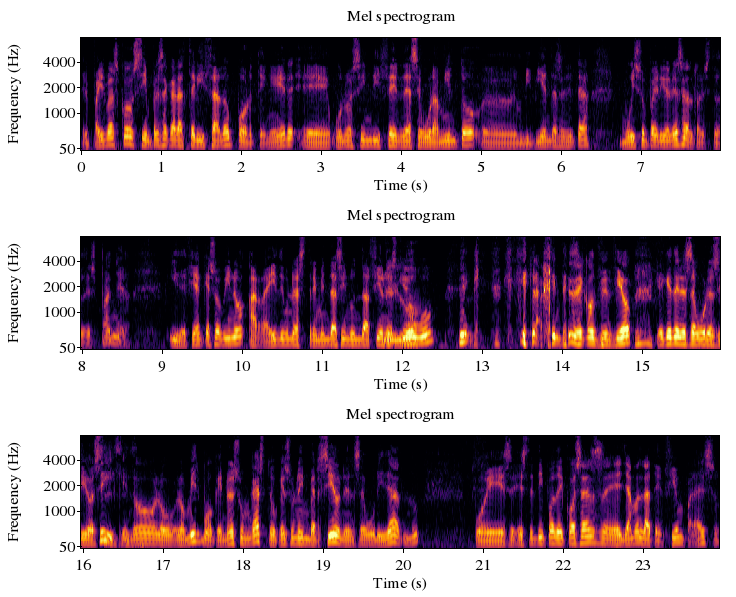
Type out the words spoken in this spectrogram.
El País Vasco siempre se ha caracterizado por tener unos índices de aseguramiento en viviendas, etcétera, muy superiores al resto de España y decían que eso vino a raíz de unas tremendas inundaciones que hubo, que, la gente se conciencia que hay que tener seguro sí o sí, que no lo, mismo, que no es un gasto, que es una inversión en seguridad, ¿no? Pues este tipo de cosas eh, llaman la atención para eso.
